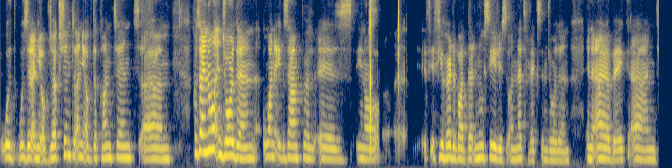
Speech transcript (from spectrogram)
was, was there any objection to any of the content? Because um, I know in Jordan, one example is you know, if, if you heard about that new series on Netflix in Jordan in Arabic, and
